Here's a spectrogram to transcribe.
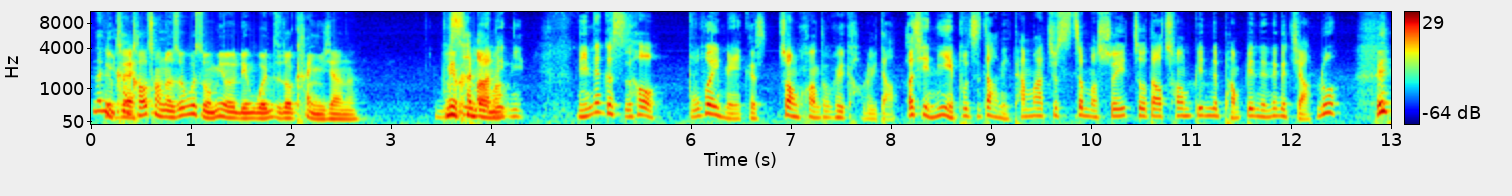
那你看考场的时候，为什么没有连蚊子都看一下呢？没有看到吗？你你你那个时候不会每个状况都会考虑到，而且你也不知道你他妈就是这么衰，坐到窗边的旁边的那个角落。哎、欸，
